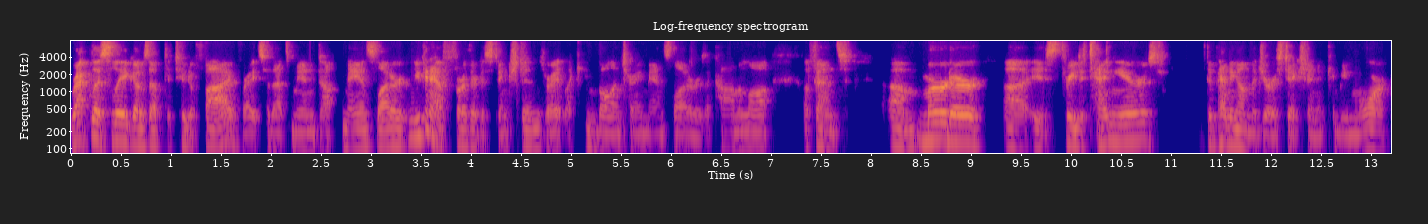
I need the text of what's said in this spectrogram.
Recklessly goes up to two to five, right? So that's man, manslaughter. You can have further distinctions, right? Like involuntary manslaughter is a common law offense. Um, murder uh, is three to 10 years, depending on the jurisdiction, it can be more.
